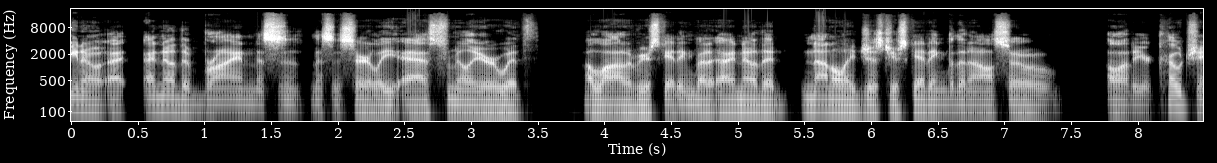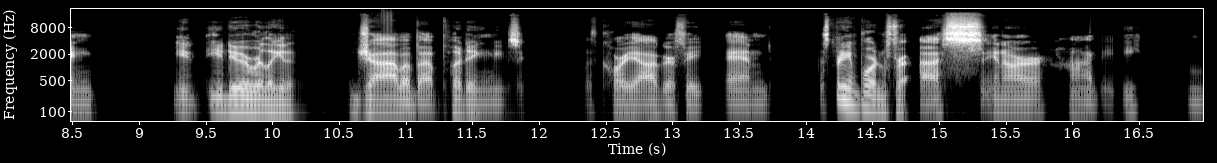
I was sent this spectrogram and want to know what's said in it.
you know, I, I know that Bryan isn't necessarily as familiar with a lot of your skating, but I know that not only just your skating, but then also a lot of your coaching, you, you do a really good job about putting music with choreography. And that's pretty important for us in our hobby, mm,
